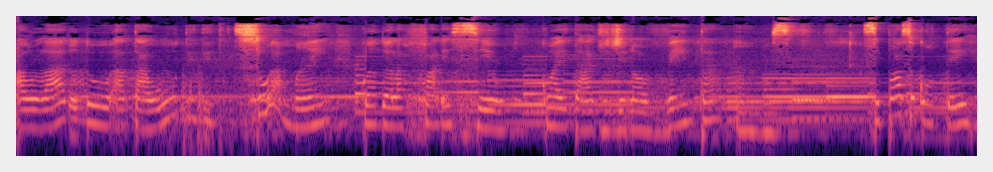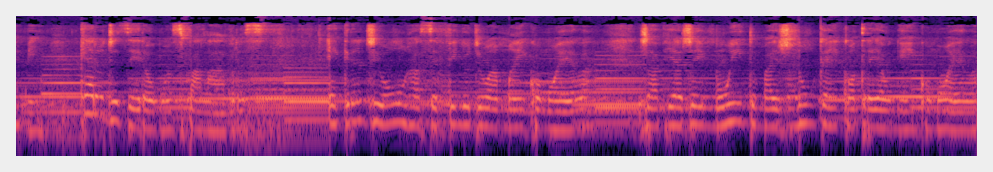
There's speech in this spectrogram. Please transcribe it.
ao lado do ataúde de sua mãe quando ela faleceu com a idade de 90 anos. Se posso conter-me, quero dizer algumas palavras. É grande honra ser filho de uma mãe como ela. Já viajei muito, mas nunca encontrei alguém como ela.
